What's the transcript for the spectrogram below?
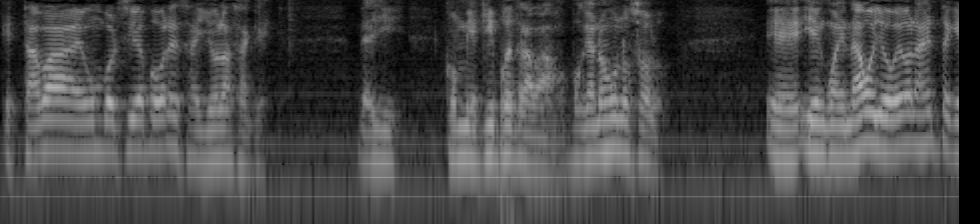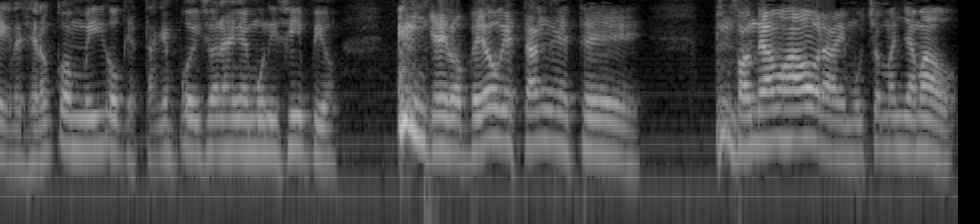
estaba en un bolsillo de pobreza y yo la saqué de allí con mi equipo de trabajo, porque no es uno solo. Eh, y en Guaynabo yo veo a la gente que crecieron conmigo, que están en posiciones en el municipio, que los veo que están, este, ¿para dónde vamos ahora? Y muchos me han llamado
